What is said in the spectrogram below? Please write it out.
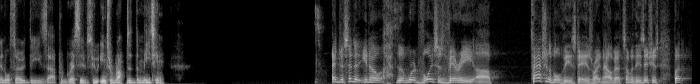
and also these uh, progressives who interrupted the meeting. And Jacinta, you know, the word voice is very uh, fashionable these days right now about some of these issues, but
